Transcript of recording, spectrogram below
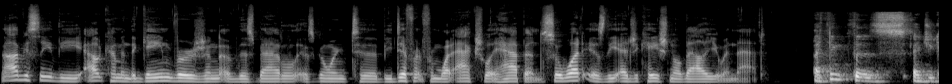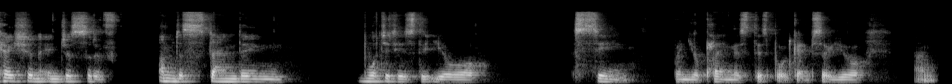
Now, obviously, the outcome in the game version of this battle is going to be different from what actually happened. So, what is the educational value in that? I think there's education in just sort of understanding what it is that you're seeing when you're playing this this board game. So you're um,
